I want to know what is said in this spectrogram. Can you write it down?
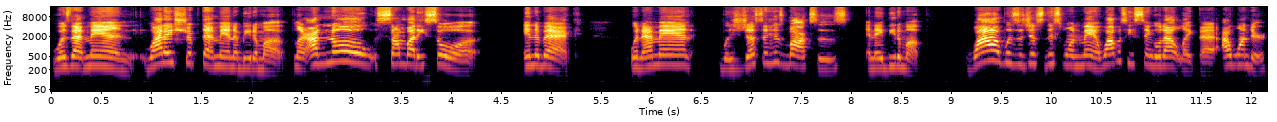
was that man? Why they stripped that man and beat him up? Like I know somebody saw in the back when that man was just in his boxes and they beat him up. Why was it just this one man? Why was he singled out like that? I wonder.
